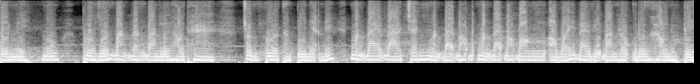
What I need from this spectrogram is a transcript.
ពេលនេះនោះព្រោះយើងបានដឹងបានឮហើយថាជនពលទាំងពីរនាក់នេះមិនដែលដើរចេញមិនដែលបោះមិនដែលបោះបង់អ្វីដែលវាបានរករឿងហើយនោះទេ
